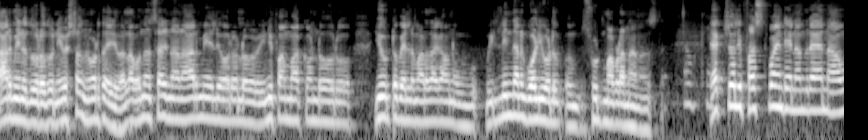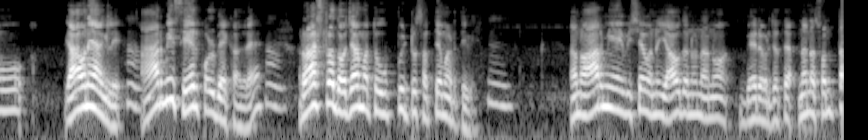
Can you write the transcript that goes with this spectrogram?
ಆರ್ಮಿನ ದೂರದು ನೀವು ಎಷ್ಟೊಂದು ನೋಡ್ತಾ ಇದೀವಲ್ಲ? ಒಂದೊಂದು ಸಾರಿ ನಾನು ಆರ್ಮಿಯಲ್ಲಿ ಅವರಲ್ಲೂ ಯೂನಿಫಾರ್ಮ್ ಹಾಕ್ಕೊಂಡು ಅವರು ಯೂಟ್ಯೂಬೆಲ್ಲ ಮಾಡಿದಾಗ ಅವನು ಇಲ್ಲಿಂದನೂ ಗೋಳಿ ಹೊಡೆದು ಶೂಟ್ ಮಾಡ್ಬಿಡೋಣ ಅನ್ನಿಸ್ತೆ. ಓಕೆ. ಆ್ಯಕ್ಚುಲಿ ಫಸ್ಟ್ ಪಾಯಿಂಟ್ ಏನಂದರೆ ನಾವು ಯಾವನೇ ಆಗಲಿ ಆರ್ಮಿ ಸೇರ್ಕೊಳ್ಬೇಕಾದ್ರೆ ರಾಷ್ಟ್ರ ಧ್ವಜ ಮತ್ತು ಉಪ್ಪಿಟ್ಟು ಸತ್ಯ ಮಾಡ್ತೀವಿ. ನಾನು ಆರ್ಮಿಯ ವಿಷಯವನ್ನು ಯಾವುದನ್ನು ನಾನು ಬೇರೆಯವ್ರ ಜೊತೆ ನನ್ನ ಸ್ವಂತ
